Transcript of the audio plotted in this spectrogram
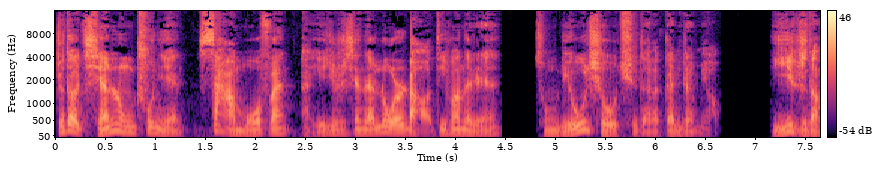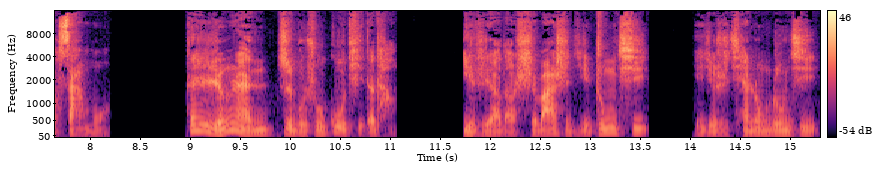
直到乾隆初年，萨摩藩啊，也就是现在鹿儿岛地方的人，从琉球取得了甘蔗苗，移植到萨摩。但是仍然制不出固体的糖，一直要到十八世纪中期，也就是乾隆中期，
